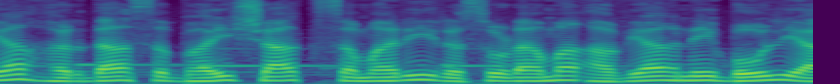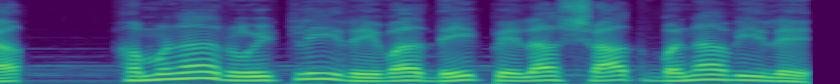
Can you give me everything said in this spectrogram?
ત્યાં હરદાસભાઈ શાક સમારી રસોડામાં આવ્યા અને બોલ્યા, હમણાં રોટલી રેવા દે, પેલા શાક બનાવી લે.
